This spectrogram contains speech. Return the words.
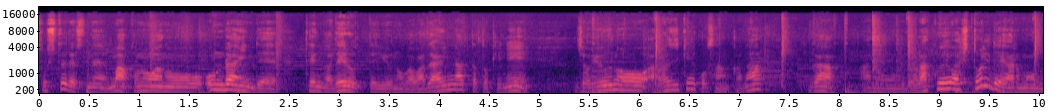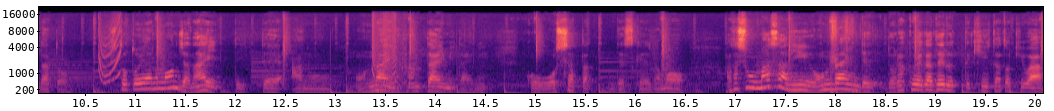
そしてですね、まあ、このあのオンラインで10が出るっていうのが話題になった時に女優の淡路恵子さんかながあの「ドラクエは一人でやるもんだ」と「人とやるもんじゃない」って言ってあのオンライン反対みたいにこうおっしゃったんですけれども私もまさにオンラインで「ドラクエ」が出るって聞いた時は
